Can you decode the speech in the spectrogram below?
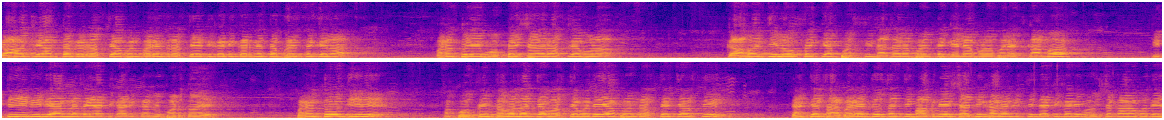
गावातले अंतर्गत रस्ते आपण बरेच रस्ते या ठिकाणी करण्याचा प्रयत्न केला. परंतु हे मोठं शहर असल्यामुळं गावाची लोकसंख्या पस्तीस हजारापर्यंत गेल्यामुळं बरेच कामं कितीही निधी आणला तर या ठिकाणी कमी पडतोय. परंतु जी मग मुस्लिम समाजाच्या वस्त्यामध्ये आपण रस्त्याच्या असतील त्यांच्या बऱ्याच दिवसांची मागणी शादी खाना निश्चित त्या ठिकाणी भविष्य काळामध्ये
